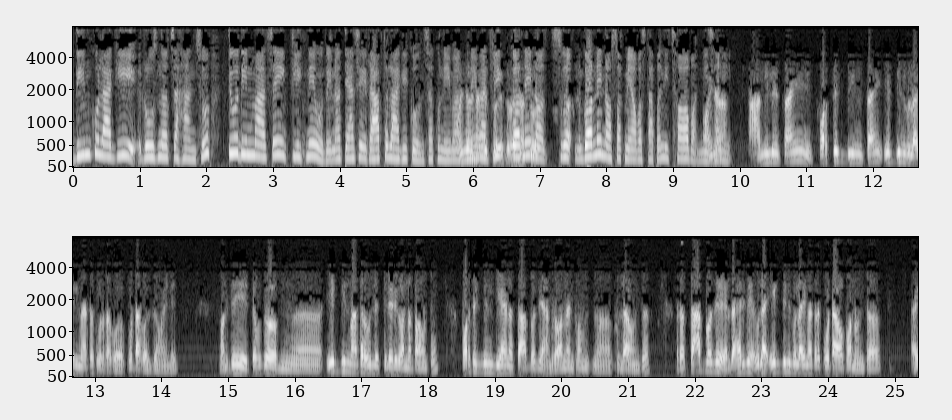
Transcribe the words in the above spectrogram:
दिनको लागि रोज्न चाहन्छु त्यो दिनमा चाहिँ क्लिक नै हुँदैन। त्यहाँ चाहिँ रातो लागेको हुन्छ कुनैमा कुनैमा क्लिक गर्नै नसक्ने अवस्था पनि छ भन्ने छ नि। हामीले चाहिँ प्रत्येक दिन चाहिँ एक दिनको लागि मात्र कोटा कोटा खोल्छौँ अहिले। भनेपछि तपाईँको एक दिन मात्र उसले सिलेक्ट गर्न पाउँछ। प्रत्येक दिन बिहान सात बजे हाम्रो अनलाइन फर्म खुला हुन्छ। र सात बजे हेर्दाखेरि चाहिँ उसलाई एक दिनको लागि मात्र कोटा ओपन हुन्छ है?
